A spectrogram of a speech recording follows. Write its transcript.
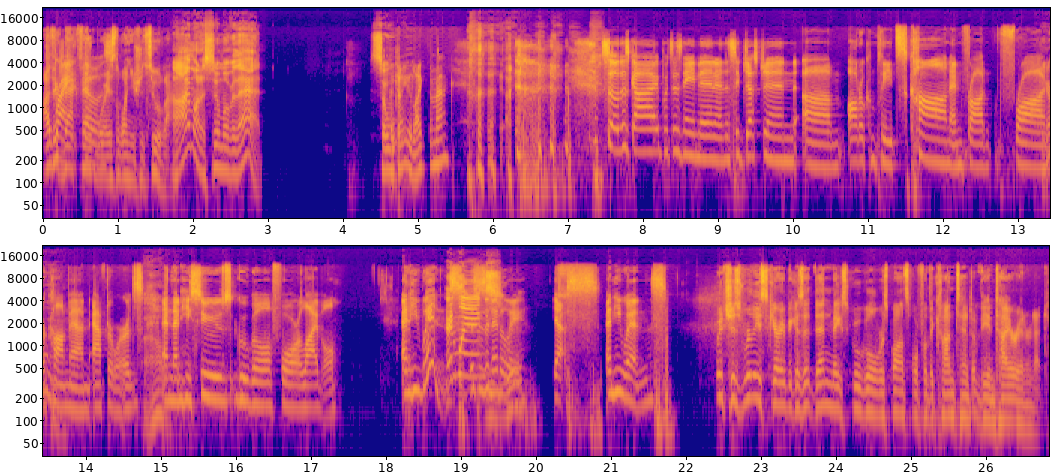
I think Right, Mac Fanboy those. is the one you should sue about. I want to assume over that. So, But don't you like the Mac? So this guy puts his name in, and the suggestion um, auto completes con and fraud, fraud or con man afterwards, Oh. and then he sues Google for libel, and he wins. And wins. This is in Italy. Yes, and he wins. Which is really scary because it then makes Google responsible for the content of the entire internet.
